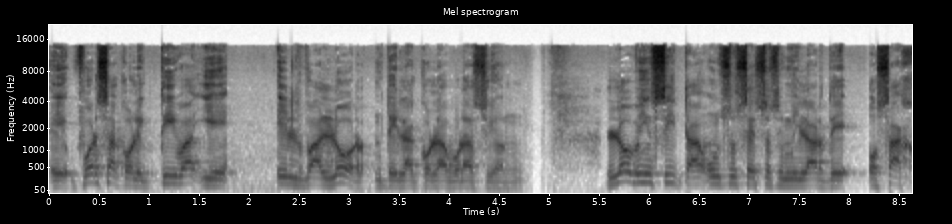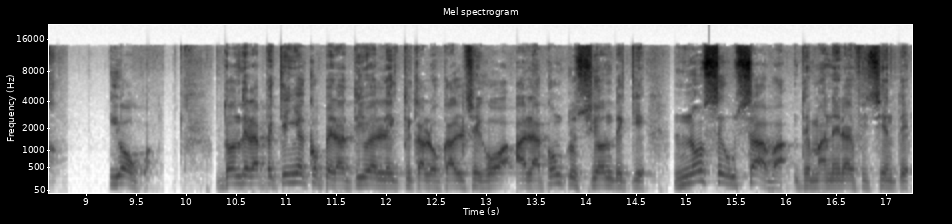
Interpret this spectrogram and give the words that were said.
eh, fuerza colectiva y el valor de la colaboración. Lovin cita un suceso similar de Osage, Iowa, donde la pequeña cooperativa eléctrica local llegó a la conclusión de que no se usaba de manera eficiente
